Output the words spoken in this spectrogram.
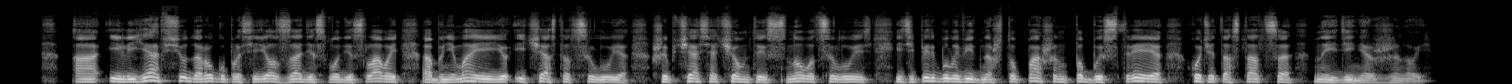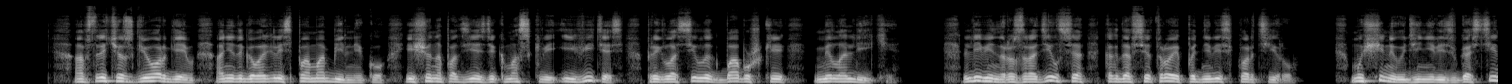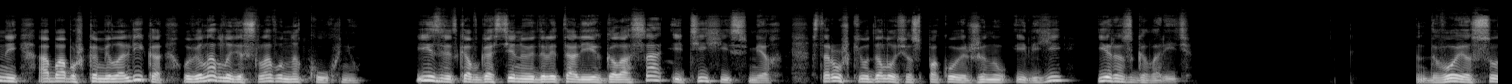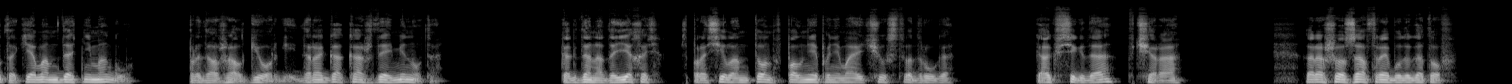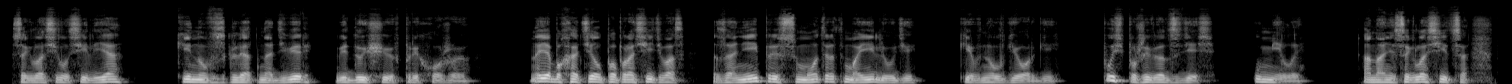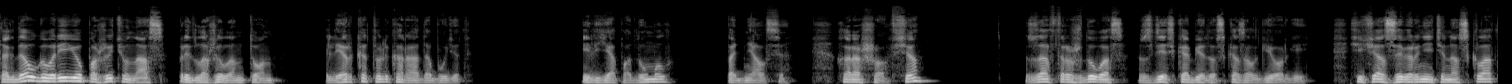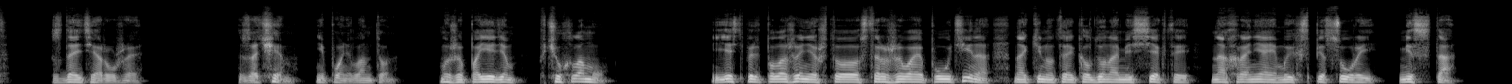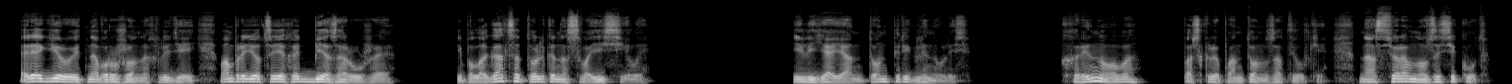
а Илья всю дорогу просидел сзади с Владиславой, обнимая ее и часто целуя, шепчась о чем-то и снова целуясь, и теперь было видно, что Пашин побыстрее хочет остаться наедине с женой. О встрече с Георгием они договорились по мобильнику еще на подъезде к Москве, и Витязь пригласил их к бабушке Мелолике. Ливень разродился, когда все трое поднялись в квартиру. Мужчины уединились в гостиной, а бабушка Милолика увела Владиславу на кухню. Изредка в гостиную долетали их голоса и тихий смех. Старушке удалось успокоить жену Ильи и разговорить. «Двое суток я вам дать не могу», — продолжал Георгий. «Дорога каждая минута». «Когда надо ехать?» — спросил Антон, вполне понимая чувства друга. «Как всегда, вчера». «Хорошо, завтра я буду готов», — согласился Илья, кинув взгляд на дверь, ведущую в прихожую. «Но я бы хотел попросить вас, за ней присмотрят мои люди», — кивнул Георгий. «Пусть поживет здесь, у Милы». Она не согласится. Тогда уговори ее пожить у нас, — предложил Антон. Лерка только рада будет. Илья подумал, поднялся. Хорошо, все? Завтра жду вас здесь к обеду, — сказал Георгий. Сейчас заверните на склад, сдайте оружие. Зачем? — не понял Антон. Мы же поедем в Чухлому. Есть предположение, что сторожевая паутина, накинутая колдунами секты на охраняемых спецурой места, реагирует на вооруженных людей. Вам придется ехать без оружия и полагаться только на свои силы. Илья и Антон переглянулись. «Хреново», — поскреб Антон в затылке. «Нас все равно засекут.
